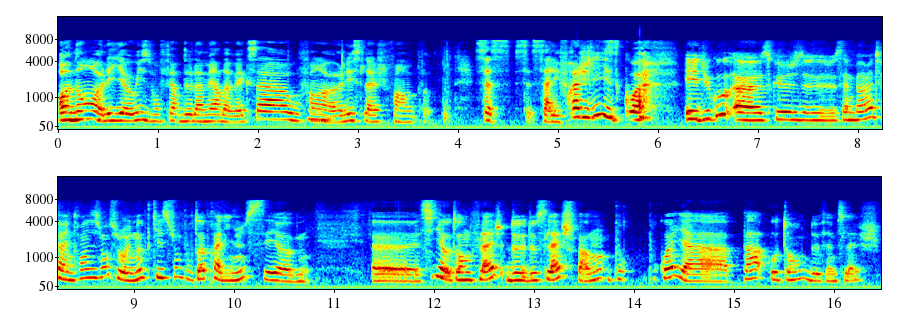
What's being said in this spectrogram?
Oh non, les yaoïs vont faire de la merde avec ça, ou enfin Mm. euh, les slash, enfin ça, ça, ça les fragilise quoi. Et du coup, euh, ce que je- ça me permet de faire une transition sur une autre question pour toi, Pralinus, c'est euh, euh, s'il y a autant de flash, de, de slash, pardon, pour- pourquoi il n'y a pas autant de femmes slash?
